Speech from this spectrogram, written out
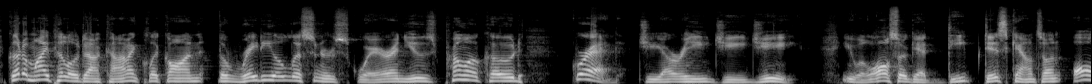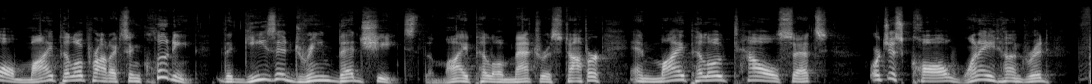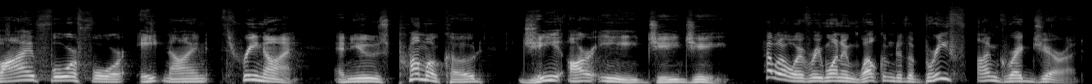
Go to mypillow.com and click on the radio listeners square and use promo code Gregg, G R E G G. You will also get deep discounts on all My Pillow products including the Giza Dream bed sheets, the My Pillow mattress topper, and My Pillow towel sets or just call 1-800-544-8939 and use promo code GREGG. Hello everyone and welcome to the brief. I'm Gregg Jarrett.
